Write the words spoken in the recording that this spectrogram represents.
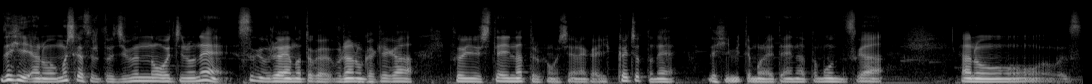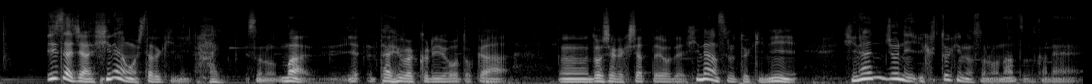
ぜひあのもしかすると自分のお家のねすぐ裏山とか裏の崖がそういう指定になってるかもしれないから一回ちょっとねぜひ見てもらいたいなと思うんですがあのいざじゃあ避難をした時にはい。そのまあ台風が来るよとか、うん、土砂が来ちゃったようで避難するときに避難所に行く時のそのなんていうんですかね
